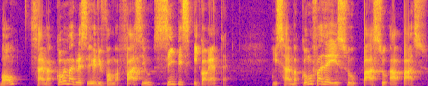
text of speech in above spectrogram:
Bom, saiba como emagrecer de forma fácil, simples e correta. E saiba como fazer isso passo a passo.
